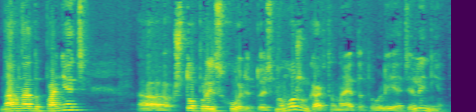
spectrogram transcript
Нам надо понять, что происходит. То есть мы можем как-то на это повлиять или нет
